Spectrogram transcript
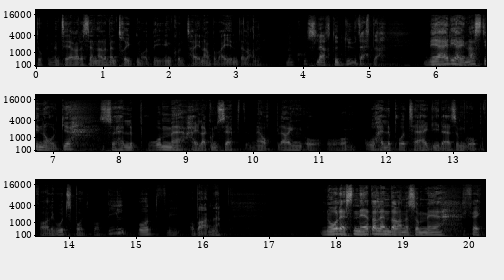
dokumentere det, sende det på en trygg måte i en container på vei inn til land. Men hvordan lærte du dette? Vi er de eneste i Norge som holder på med hele konseptet med opplæring og, og, og holder på å ta i det som går på farlig gods, både på bil, båt, fly og bane. Når disse nederlenderne som vi fikk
